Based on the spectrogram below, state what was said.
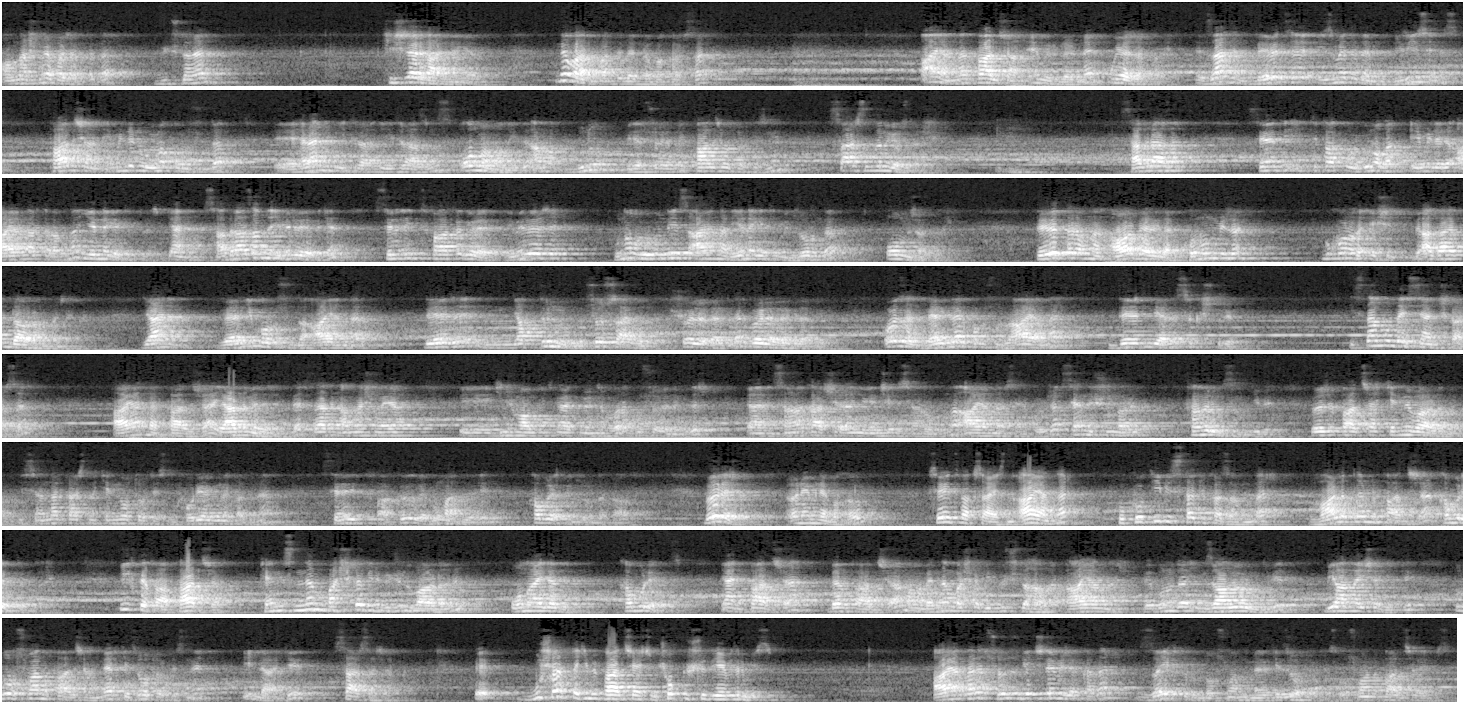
anlaşma yapacak kadar güçlenen kişiler haline geldi. Ne var maddelerine bakarsak? Ayanlar padişahın emirlerine uyacaklar. E zaten devlete hizmet eden biriyseniz padişahın emirlerine uyma konusunda e, herhangi bir itira- itirazınız olmamalıydı ama bunu bile söylemek padişah otoritesinin sarsıldığını gösterir. Sadrazam senedi ittifak uygun olan emirleri ayanlar tarafından yerine getirtilir. Yani sadrazam da emir verirken senedi ittifaka göre emir verecek. Buna uygun değilse ayanlar yerine getirmek zorunda olmayacaklar. Devlet tarafından ağır vergiler konulmayacak. Bu konuda eşit ve adaletli davranılacak. Yani vergi konusunda ayanlar devlete mm, yaptırım uyguluyor, söz sahibi oluyor. Şöyle vergiler, böyle vergiler diyor. O yüzden vergiler konusunda ayanlar devleti bir yerde sıkıştırıyor. İstanbul'da isyan çıkarsa ayanlar padişaha yardım edecekler. Zaten anlaşmaya e, ikinci Mahmut'u ikna etme yöntemi olarak bu söylenebilir. Yani sana karşı herhangi bir yeniçeri isyanı olduğunda ayanlar seni koruyacak. Sen de şunları tanır mısın gibi. Böylece padişah kendi varlığını, isyanlar karşısında kendi otoritesini koruyabilmek adına Sened İttifakı ve bu maddeleri kabul etmek zorunda kaldı. Böylece önemine bakalım. Sened İttifak sayesinde ayanlar hukuki bir statü kazandılar. Varlıklarını padişaha kabul ettirdiler. İlk defa padişah kendisinden başka bir gücün varlığını onayladı, kabul etti. Yani padişah, ben padişahım ama benden başka bir güç daha var, ayanlar ve bunu da imzalıyorum gibi bir anlayışa gitti. Bu da Osmanlı padişahının merkezi otoritesini illaki sarsacak. Ve bu şarttaki bir padişah için çok güçlü diyebilir miyiz? Ayanlara söz geçiremeyecek kadar zayıf durumda Osmanlı merkezi otoritesi, Osmanlı padişahı yapısı.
